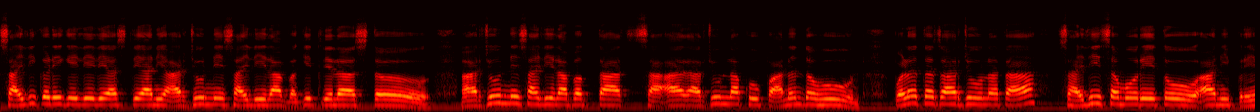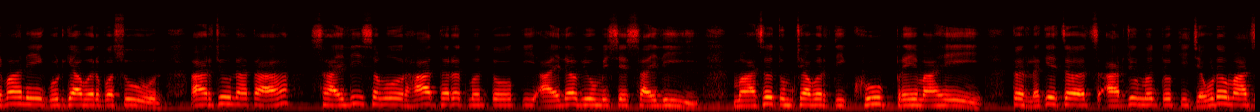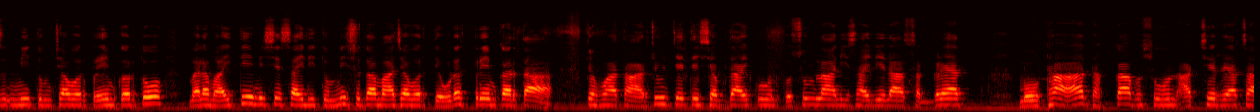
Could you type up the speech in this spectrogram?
सायलीकडे गेलेले असते आणि अर्जुनने सायलीला बघितलेलं असतं. अर्जुनने सायलीला बघताच सा अर्जुनला खूप आनंद होऊन पळतच अर्जुन आता सायलीसमोर येतो आणि प्रेमाने गुडघ्यावर बसून अर्जुन आता सायलीसमोर हात धरत म्हणतो की I love you Mrs Sayali. माझं तुमच्यावरती खूप प्रेम आहे. तर लगेचच अर्जुन म्हणतो की जेवढं माझं मी तुमच्यावर प्रेम करतो मला माहिती आहे मिसेस सायली तुम्हीसुद्धा माझ्यावर तेवढंच प्रेम करता. तेव्हा आता अर्जुनचे ते शब्द ऐकून कुसुमला आणि सायलीला सगळ्यात मोठा धक्का बसून आश्चर्याचा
